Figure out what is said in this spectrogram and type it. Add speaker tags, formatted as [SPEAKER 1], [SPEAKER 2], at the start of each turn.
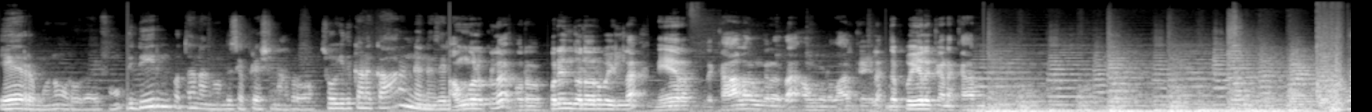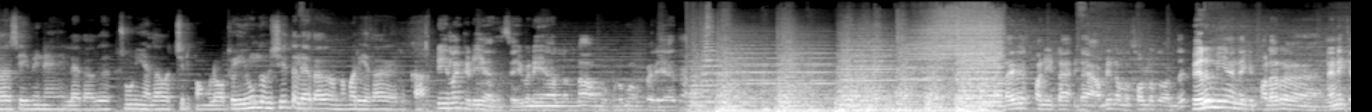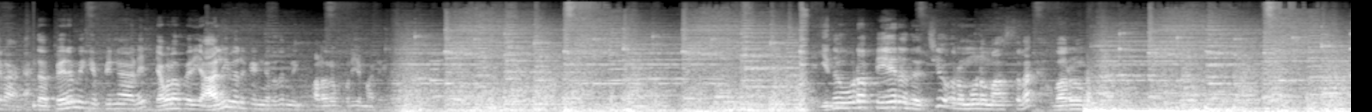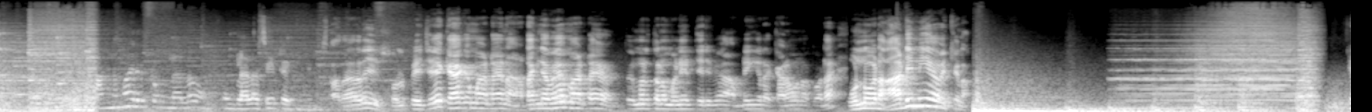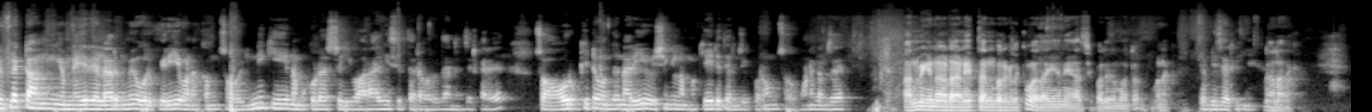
[SPEAKER 1] AR ரமனும் அவரோட ஒய்ஃபும் திடீர்னு பார்த்தா நாங்கள் வந்து செப்பரேஷன் ஆகிறோம். ஸோ இதுக்கான காரணம் என்ன சரி?
[SPEAKER 2] அவங்களுக்குள்ள ஒரு புரிந்துணர்வு இல்லை நேரம். இந்த காலங்கிறது தான் அவங்களோட வாழ்க்கையில இந்த புயலுக்கான காரணம்.
[SPEAKER 1] ஏதாவது செய்வினை இல்லை ஏதாவது சூனி ஏதாவது வச்சிருப்பாங்களோ? ஸோ இவங்க விஷயத்தில் ஏதாவது அந்த மாதிரி ஏதாவது இருக்கா?
[SPEAKER 2] அப்படிலாம் கிடையாது. செய்வனையாளன்னா அவங்க குடும்பம் கிடையாது. டைவர்ஸ் பண்ணிட்டேன். அப்படின்னு நம்ம சொல்றது வந்து பெருமையா இன்னைக்கு பலரும் நினைக்கிறாங்க. இந்த பெருமைக்கு பின்னாடி எவ்வளவு பெரிய அழிவு இருக்குங்கிறது இன்னைக்கு பலரும் புரிய மாட்டேங்குது. இதை விட பேர் வச்சு ஒரு மூணு மாசத்துல வரும்.
[SPEAKER 1] அந்த மாதிரி இருக்கவங்களால உங்க- உங்களால சீட் வைக்க முடியும்?
[SPEAKER 2] அதாவது சொல் பேச்சே கேட்க மாட்டேன் நான் அடங்கவே மாட்டேன் திமிர்த்தனம் பண்ணிட்டு தெரியுவேன் அப்படிங்கிற கணவனை கூட உன்னோட அடிமையா வைக்கலாம்.
[SPEAKER 1] ரிஃப்ளெக்ட் ஆன் எம் நேயர் எல்லாருக்குமே ஒரு பெரிய வணக்கம். ஸோ இன்னைக்கு நம்ம கூட ஸ்ரீ வராகி சித்தர் அவர் தான் நினைச்சிருக்காரு ஸோ அவர்கிட்ட வந்து நிறைய விஷயங்கள் நம்ம கேட்டு தெரிஞ்சுக்க போகிறோம் ஸோ வணக்கம் சார்
[SPEAKER 2] ஆன்மீக நாடு அனைத்து அன்பர்களுக்கும் வராயனை ஆசிப்பளித மாட்டோம் வணக்கம்.
[SPEAKER 1] எப்படி சார் இருக்கீங்க?
[SPEAKER 2] நல்லா இருக்கு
